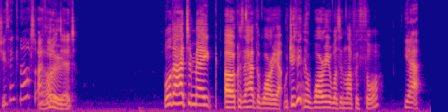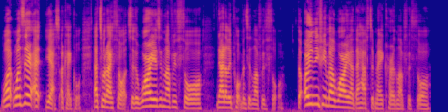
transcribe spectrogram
Do you think not? I thought it did. Well, they had to make oh, because they had the warrior. Do you think the warrior was in love with Thor? Yeah. What was there? A, yes. Okay. Cool. That's what I thought. So the warrior's in love with Thor. Natalie Portman's in love with Thor. The only female warrior they have to make her in love with Thor,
